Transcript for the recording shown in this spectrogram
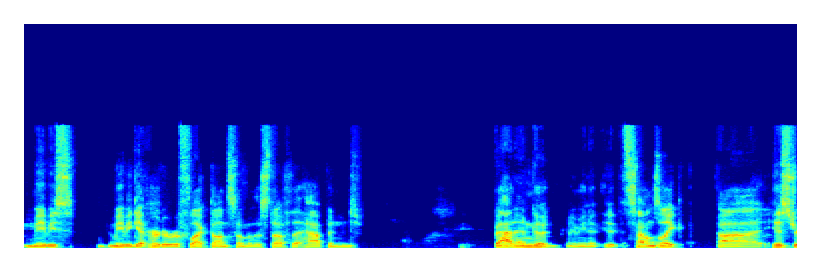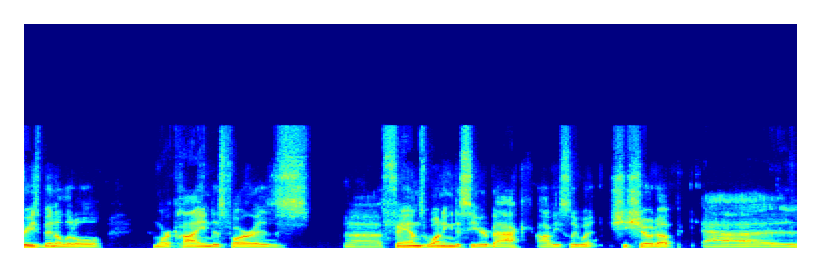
maybe maybe get her to reflect on some of the stuff that happened bad and good i mean it, it sounds like uh history's been a little more kind as far as uh fans wanting to see her back obviously when she showed up uh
